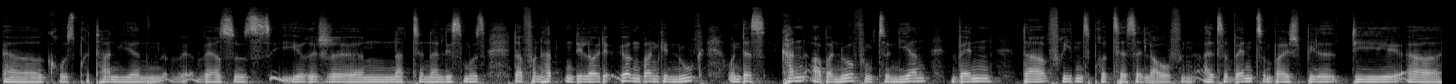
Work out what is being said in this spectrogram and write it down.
Großbritannien versus irische Nationalismus. Davon hatten die Leute irgendwann genug und das kann aber nur funktionieren, wenn da Friedensprozesse laufen. Also wenn zum Beispiel die, äh,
